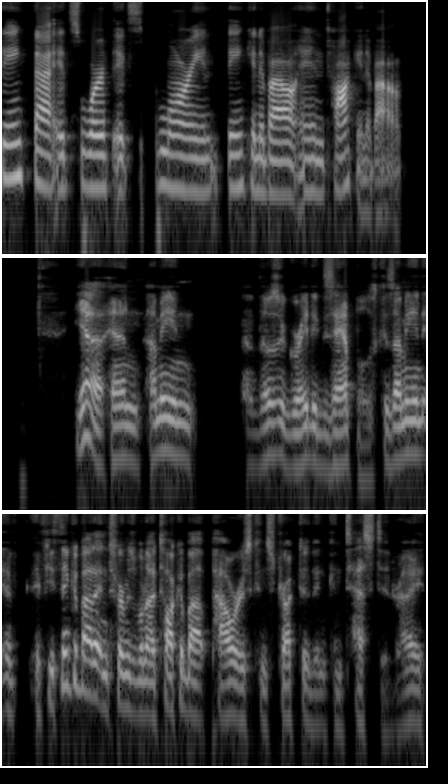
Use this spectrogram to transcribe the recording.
think that it's worth exploring, thinking about, and talking about. Yeah, and I mean, uh, those are great examples because I mean, if if you think about it in terms when I talk about power is constructed and contested, right?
